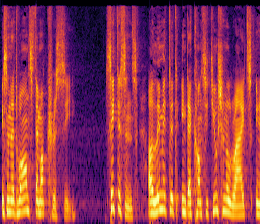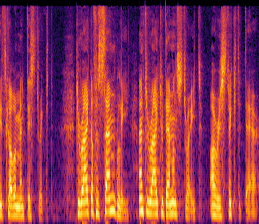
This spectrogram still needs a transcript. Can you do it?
is an advanced democracy, citizens are limited in their constitutional rights in its government district. The right of assembly and the right to demonstrate are restricted there.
